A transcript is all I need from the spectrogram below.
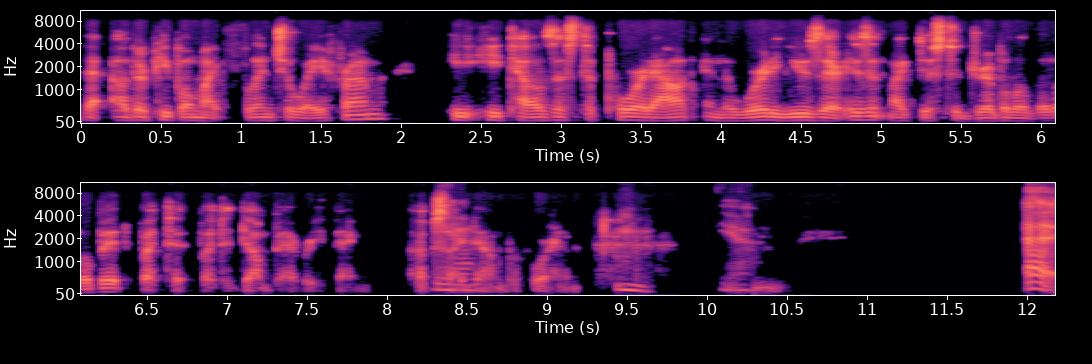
that other people might flinch away from he he tells us to pour it out and the word he used there isn't like just to dribble a little bit but to but to dump everything upside yeah. down before him mm. yeah mm. Uh,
